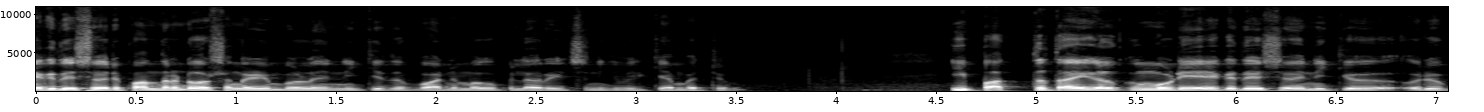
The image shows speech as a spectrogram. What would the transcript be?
ഏകദേശം ഒരു പന്ത്രണ്ട് വർഷം കഴിയുമ്പോൾ എനിക്കിത് വനംവകുപ്പിൽ അറിയിച്ച് എനിക്ക് വിൽക്കാൻ പറ്റും. ഈ പത്ത് തൈകൾക്കും കൂടി ഏകദേശം എനിക്ക് ഒരു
